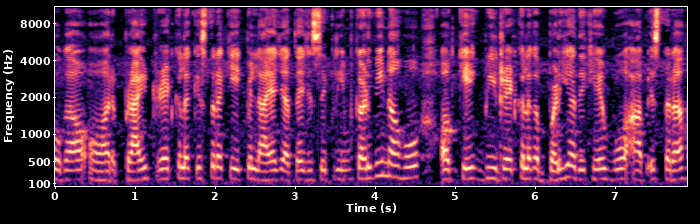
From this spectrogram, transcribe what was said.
होगा और ब्राइट रेड कलर किस तरह केक पे लाया जाता है, जिससे क्रीम कड़वी ना हो और केक भी रेड कलर का बढ़िया दिखे, वो आप इस तरह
